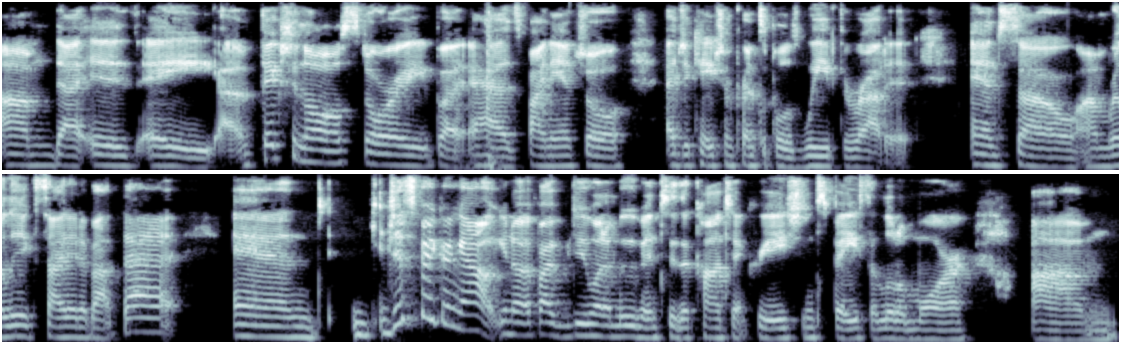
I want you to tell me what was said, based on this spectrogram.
um, that is a, a, fictional story, but it has financial education principles weaved throughout it. And so I'm really excited about that. And just figuring out, you know, if I do want to move into the content creation space a little more, um,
